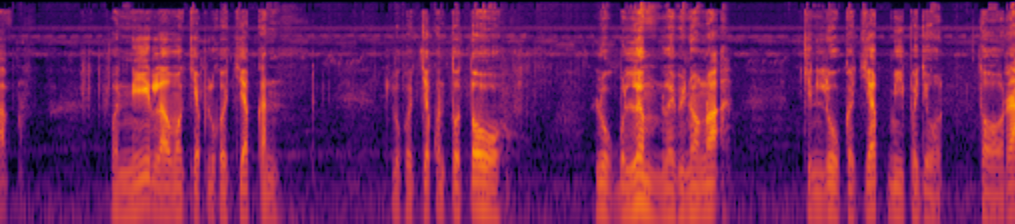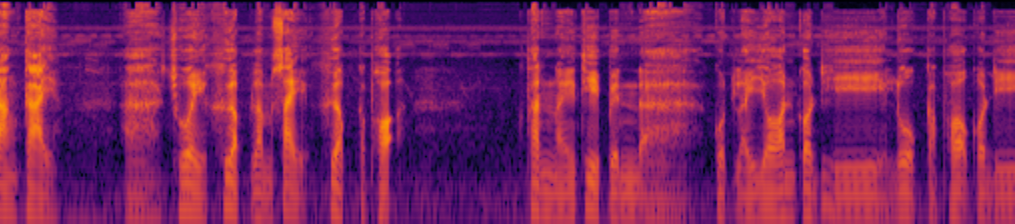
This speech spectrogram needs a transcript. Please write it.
ครับวันนี้เรามาเก็บลูกกระเจี๊ยบกัน ลูกกระเจี๊ยบกันตัวโต ลูกเบลเริ่มเลยพี่น้องเนาะกินลูกกระเจี๊ยบมีประโยชน์ต่อร่างกายอ่าช่วยเคลือบลำไส้เคลือบกระเพาะ ท่านไหนที่เป็นอ่ากดไหลย้อนก็ดีโรคกระเพาะก็ดี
